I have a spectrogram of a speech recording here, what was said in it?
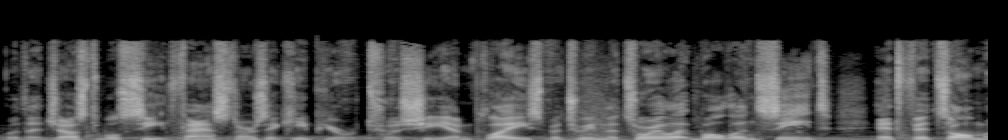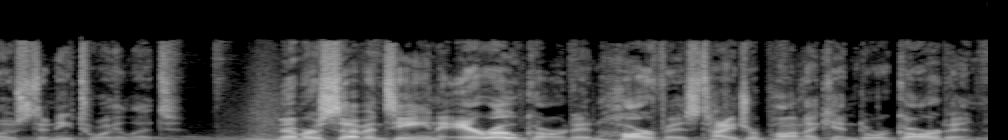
With adjustable seat fasteners that keep your tushy in place between the toilet bowl and seat, it fits almost any toilet. Number 17, AeroGarden Harvest Hydroponic Indoor Garden.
